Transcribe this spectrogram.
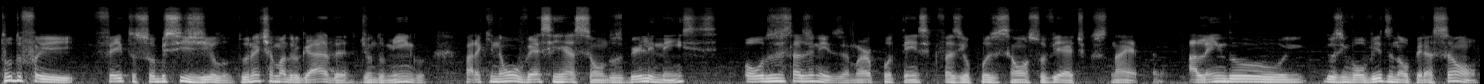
Tudo foi feito sob sigilo durante a madrugada de um domingo para que não houvesse reação dos berlinenses ou dos Estados Unidos, a maior potência que fazia oposição aos soviéticos na época. Além do, dos envolvidos na operação,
